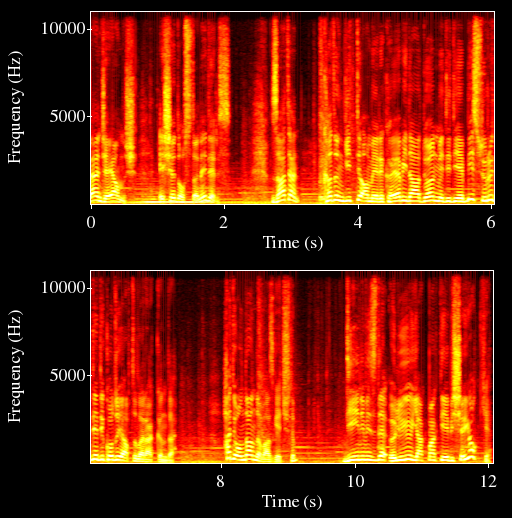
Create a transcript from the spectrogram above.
Bence yanlış. Eşe dosta ne deriz? Zaten kadın gitti Amerika'ya bir daha dönmedi diye bir sürü dedikodu yaptılar hakkında. Hadi ondan da vazgeçtim. Dinimizde ölüyü yakmak diye bir şey yok ki.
